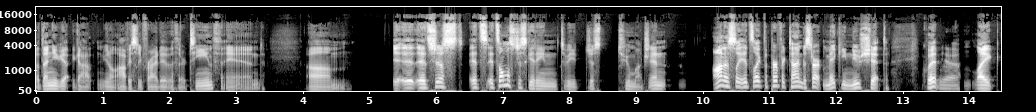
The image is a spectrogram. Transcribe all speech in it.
but then you get got, you know, obviously Friday the 13th and um it- it's just it's it's almost just getting to be just too much. And honestly, it's like the perfect time to start making new shit. Quit Yeah. like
